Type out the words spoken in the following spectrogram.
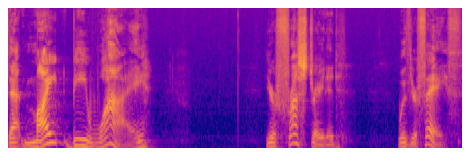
That might be why you're frustrated with your faith.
